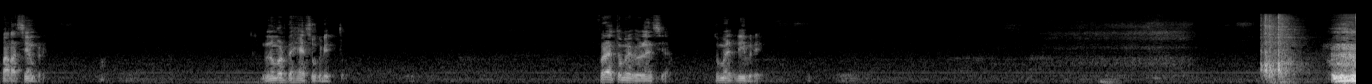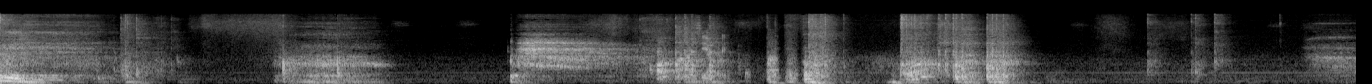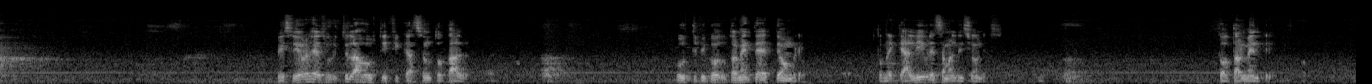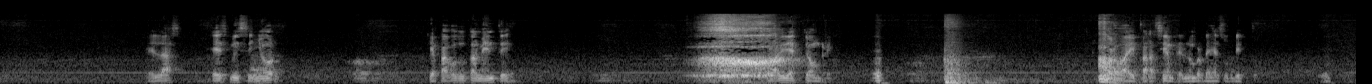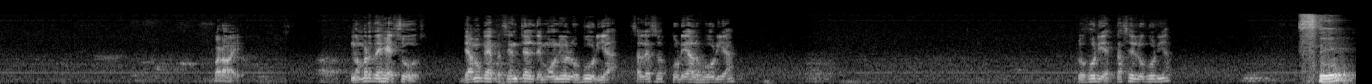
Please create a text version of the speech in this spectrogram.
Para siempre. En el nombre de Jesucristo. Fuera de tu violencia. Tú me eres libre. Jesucristo es la justificación total. Justificó totalmente a este hombre. Este hombre queda libre de esas maldiciones. Totalmente. Él es mi Señor que pagó totalmente por la vida de este hombre. Ahora va para siempre, en nombre de Jesucristo. Va En nombre de Jesús. Digamos que presente el demonio lujuria, sale esa oscuridad lujuria. Lujuria, ¿estás en lujuria? Sí.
